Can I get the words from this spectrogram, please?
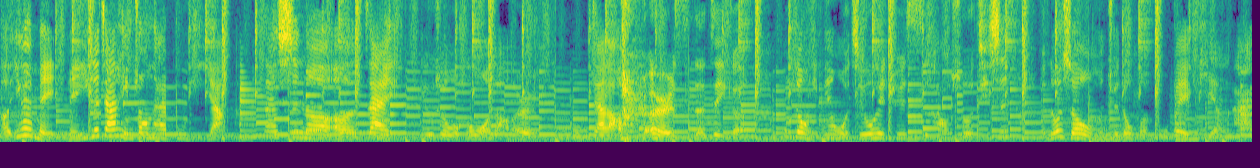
呃，因为每每一个家庭状态不一样，但是呢，呃，在比如说我跟我老二，我们家老二二 儿子的这个互动里面，我就会去思考说，其实很多时候我们觉得我们不被偏爱，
